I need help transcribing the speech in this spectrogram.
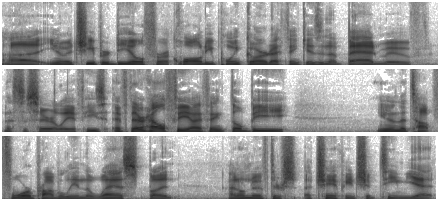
uh, you know, a cheaper deal for a quality point guard, I think, isn't a bad move necessarily. If he's if they're healthy, I think they'll be, you know, in the top four probably in the West. But I don't know if there's a championship team yet.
